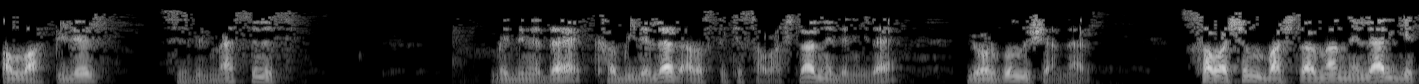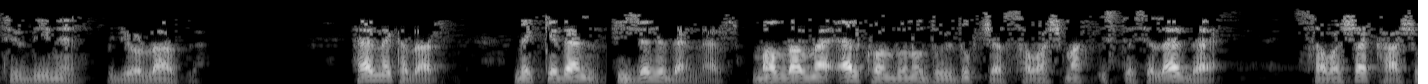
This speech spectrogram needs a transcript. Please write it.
Allah bilir, siz bilmezsiniz. Medine'de kabileler arasındaki savaşlar nedeniyle yorgun düşenler savaşın başlarına neler getirdiğini biliyorlardı. Her ne kadar Mekke'den hicret edenler mallarına el konduğunu duydukça savaşmak isteseler de savaşa karşı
